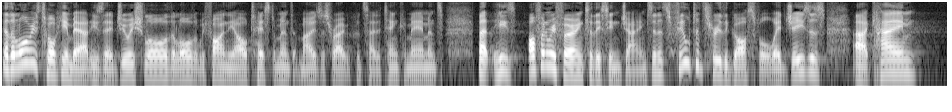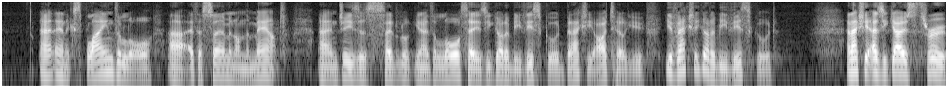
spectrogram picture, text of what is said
Now, the law he's talking about is their Jewish law, the law that we find in the Old Testament that Moses wrote, we could say the Ten Commandments. But he's often referring to this in James, and it's filtered through the gospel where Jesus uh, came and, and explained the law uh, at the Sermon on the Mount. And Jesus said, Look, you know, the law says you've got to be this good, but actually, I tell you, you've actually got to be this good. And actually, as he goes through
